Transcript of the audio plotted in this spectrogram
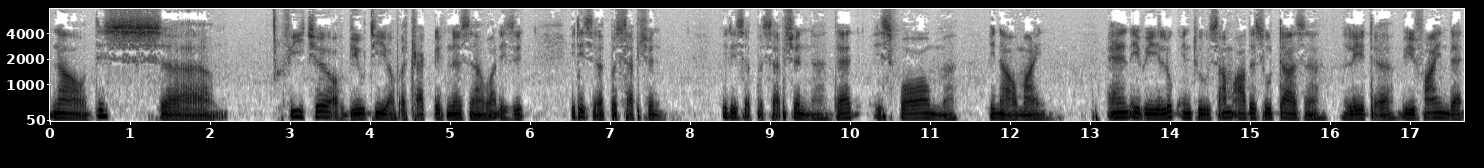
Now, this feature of beauty, of attractiveness, what is it? It is a perception. It is a perception that is formed in our mind. And if we look into some other suttas uh, later, we find that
